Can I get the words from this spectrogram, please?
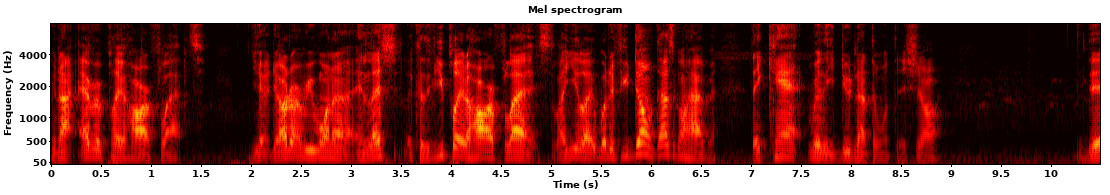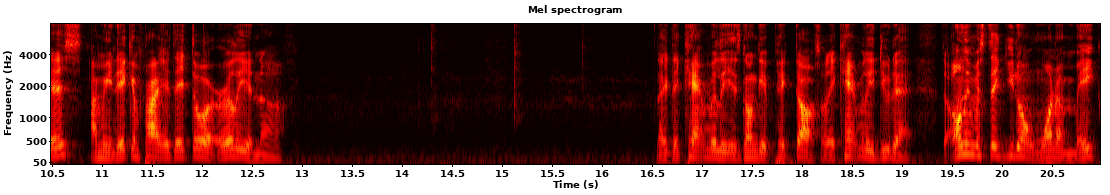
Do not ever play hard flats. Yeah, y'all don't really want to unless because if you play the hard flats, like you like, but if you don't, that's gonna happen. They can't really do nothing with this, y'all. This, I mean, they can probably if they throw it early enough. Like they can't really, it's gonna get picked off, so they can't really do that. The only mistake you don't want to make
